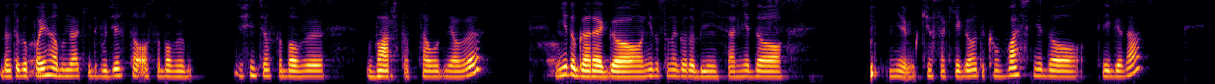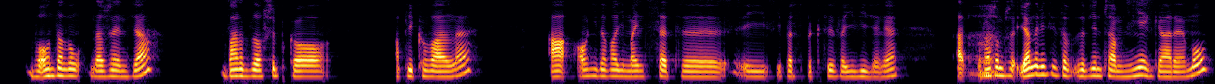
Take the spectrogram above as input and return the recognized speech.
do którego No. pojechałbym na taki 20-osobowy, 10-osobowy warsztat całodniowy. Nie do Garego, nie do Tonego Robinsa, nie do, nie wiem, Kiyosakiego, tylko właśnie do Kagena, bo on dawał narzędzia bardzo szybko aplikowalne, a oni dawali mindsety i, i perspektywę i wizję, nie? A Aha. uważam, że ja najwięcej za- zawdzięczam nie Garemu,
